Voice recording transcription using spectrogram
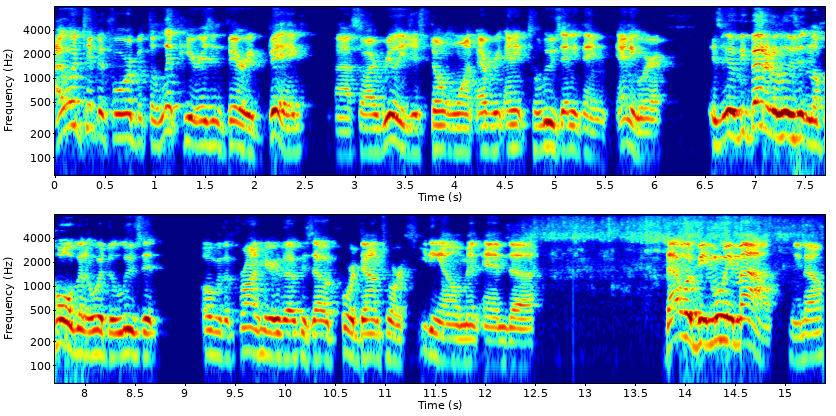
I would tip it forward, but the lip here isn't very big. Uh, so I really just don't want every any to lose anything anywhere. Is it would be better to lose it in the hole than it would to lose it over the front here though, because that would pour down to our heating element, and uh, that would be muy mal, you know.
